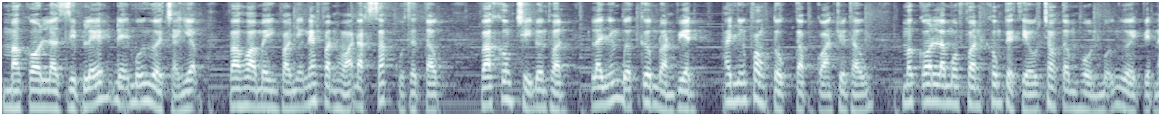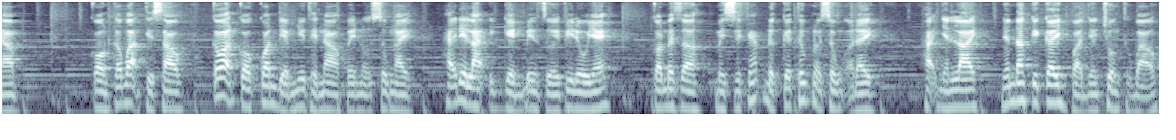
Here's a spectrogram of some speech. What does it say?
mà còn là dịp lễ để mỗi người trải nghiệm và hòa mình vào những nét văn hóa đặc sắc của dân tộc và không chỉ đơn thuần là những bữa cơm đoàn viên hay những phong tục tập quán truyền thống mà còn là một phần không thể thiếu trong tâm hồn mỗi người Việt Nam. Còn các bạn thì sao? Các bạn có quan điểm như thế nào về nội dung này? Hãy để lại ý kiến bên dưới video nhé! Còn bây giờ, mình xin phép được kết thúc nội dung ở đây. Hãy nhấn like, nhấn đăng ký kênh và nhấn chuông thông báo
